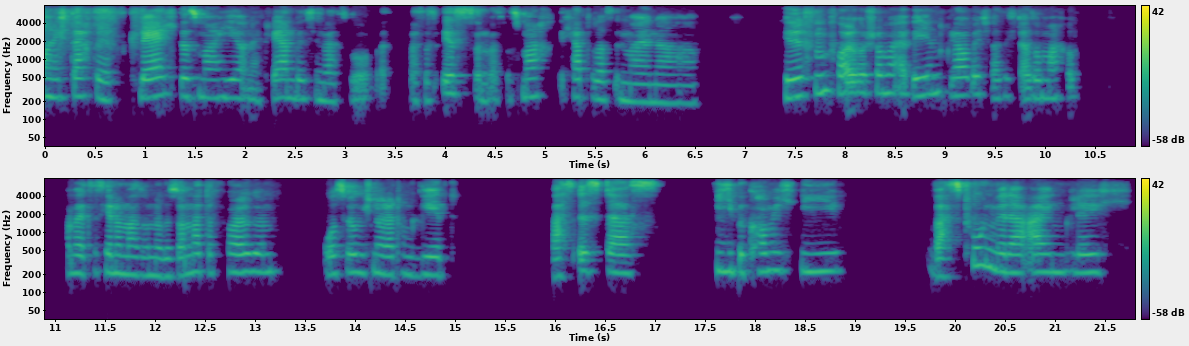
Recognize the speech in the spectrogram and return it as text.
Und ich dachte, jetzt kläre ich das mal hier und erkläre 'n bisschen, was so was das ist und was das macht. Ich hatte das in meiner Hilfen-Folge schon mal erwähnt, glaube ich, was ich da so mache. Aber jetzt ist hier noch mal so 'ne gesonderte Folge, wo es wirklich nur darum geht: Was ist das? Wie bekomme ich die? Was tun wir da eigentlich?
